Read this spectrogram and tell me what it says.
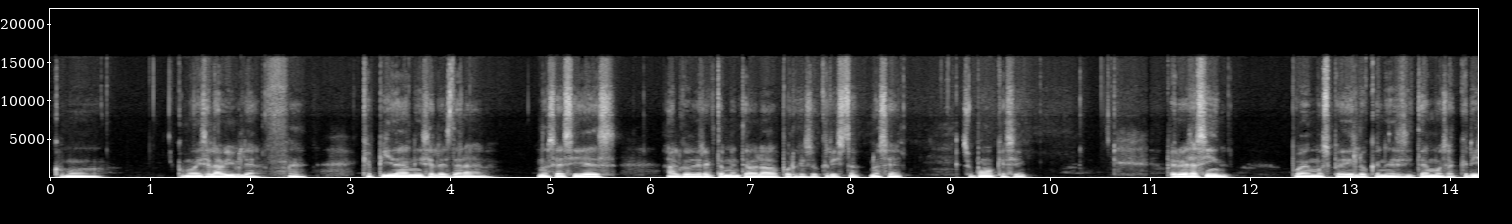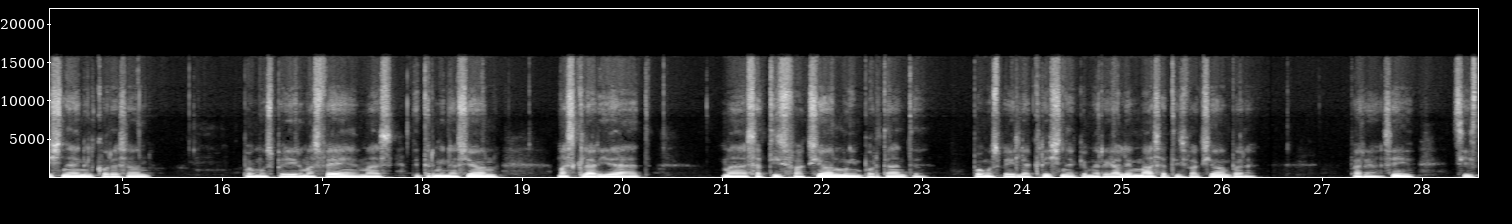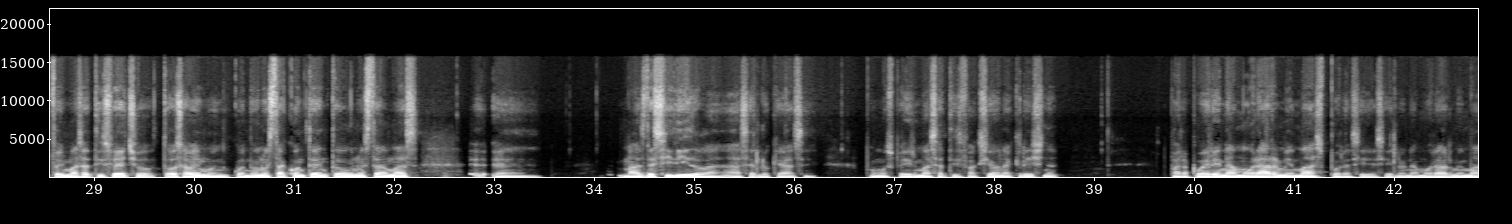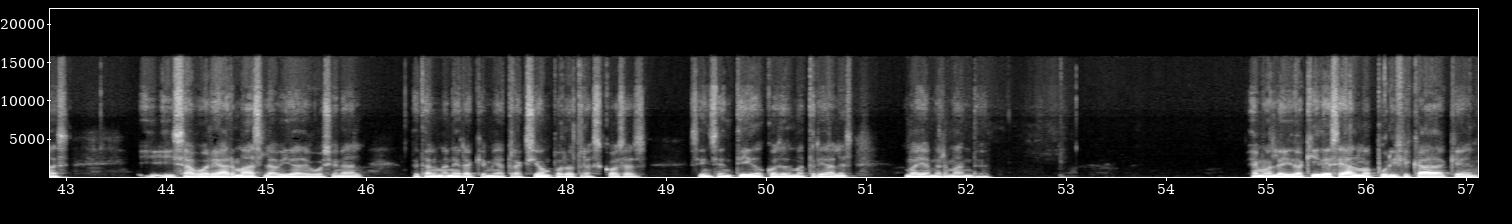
como, como dice la Biblia, que pidan y se les dará. No sé si es algo directamente hablado por Jesucristo, no sé, supongo que sí. Pero es así, podemos pedir lo que necesitemos a Krishna en el corazón, podemos pedir más fe, más determinación, más claridad, más satisfacción, muy importante. Podemos pedirle a Krishna que me regale más satisfacción para, para, sí, si estoy más satisfecho, todos sabemos, cuando uno está contento, uno está más, eh, eh, más decidido a, hacer lo que hace. Podemos pedir más satisfacción a Krishna para poder enamorarme más, por así decirlo, enamorarme más y, saborear más la vida devocional, de tal manera que mi atracción por otras cosas sin sentido, cosas materiales, vaya mermando. Hemos leído aquí de ese alma purificada que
